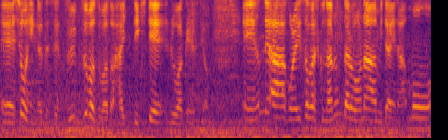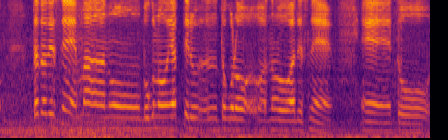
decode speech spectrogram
えー、商品がですねズズバズバと入ってきてるわけですよ。えー、で、ああ、これ忙しくなるんだろうな、みたいな。もう、ただですね、まあ、あの僕のやってるところのはですね、えっ、ー、と、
